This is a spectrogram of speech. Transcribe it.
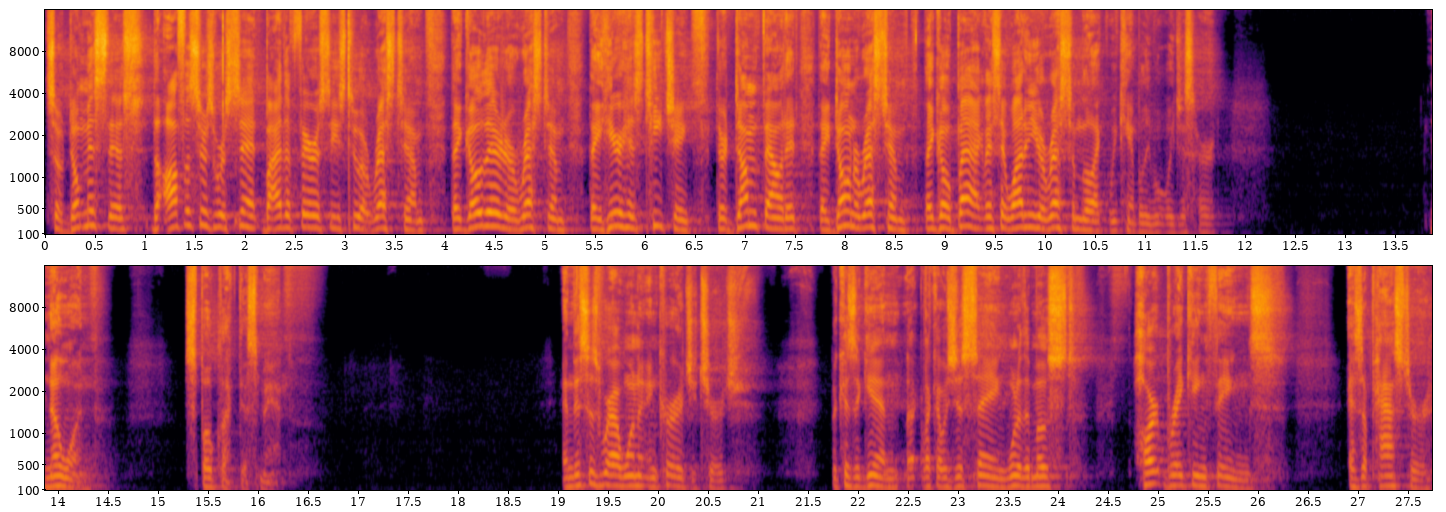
So don't miss this. The officers were sent by the Pharisees to arrest him. They go there to arrest him. They hear his teaching. They're dumbfounded. They don't arrest him. They go back. They say, Why didn't you arrest him? They're like, We can't believe what we just heard. No one spoke like this man. And this is where I want to encourage you, church. Because again, like I was just saying, one of the most heartbreaking things as a pastor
